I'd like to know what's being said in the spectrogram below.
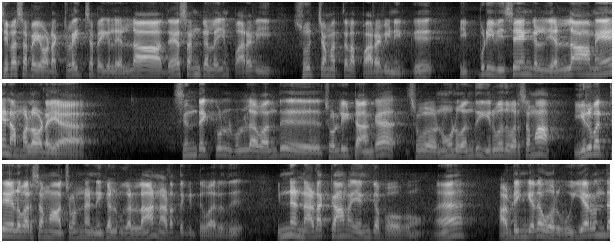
சிவசபையோட கிளைச்சபைகள் எல்லா தேசங்களையும் பரவி சூட்சமத்தில் பரவி நிற்கு. இப்படி விஷயங்கள் எல்லாமே நம்மளுடைய சிந்தைக்குள் உள்ள வந்து சொல்லிட்டாங்க. சு நூல் வந்து இருபது வருஷமாக இருபத்தேழு வருஷமாக சொன்ன நிகழ்வுகள்லாம் நடந்துக்கிட்டு வருது. இன்னும் நடக்காமல் எங்கே போகும்? அப்படிங்கிறத ஒரு உயர்ந்த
